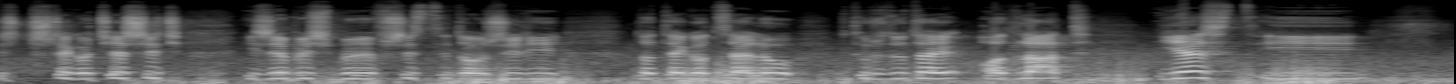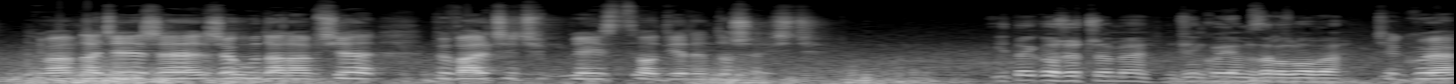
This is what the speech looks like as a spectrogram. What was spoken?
z czego cieszyć i żebyśmy wszyscy dążyli do tego celu, który tutaj od lat jest i, i mam nadzieję, że, że uda nam się wywalczyć miejsce od 1 do 6. I tego życzymy. Dziękujemy za rozmowę. Dziękuję.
